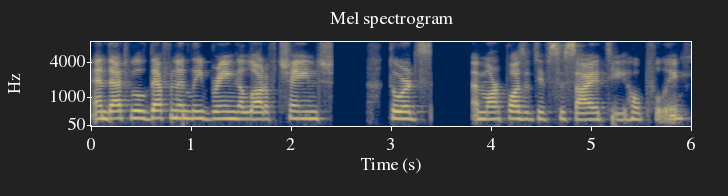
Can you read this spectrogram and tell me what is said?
And that will definitely bring a lot of change towards a more positive society, hopefully.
